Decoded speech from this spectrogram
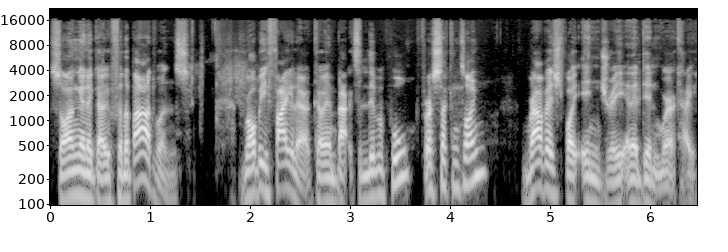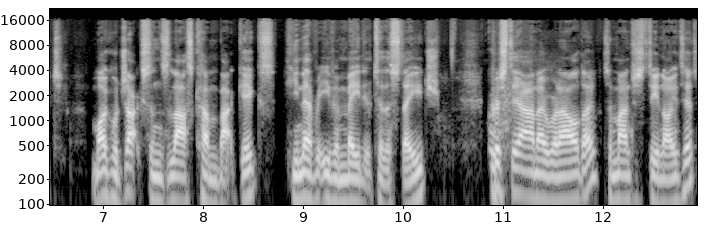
so I'm going to go for the bad ones. Robbie Fowler going back to Liverpool for a second time, ravaged by injury, and it didn't work out. Michael Jackson's last comeback gigs, he never even made it to the stage. Cristiano Ronaldo to Manchester United,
